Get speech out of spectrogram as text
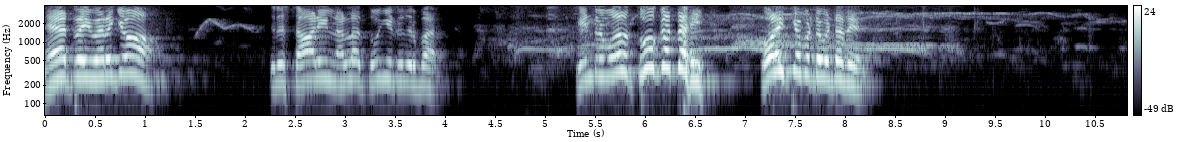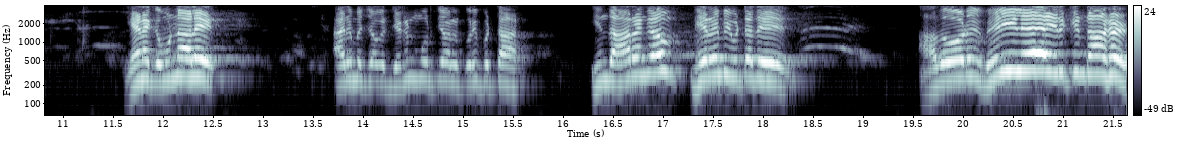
நேற்றை வரைக்கும் திரு ஸ்டாலின் நல்லா தூங்கிட்டு இருந்திருப்பார். இன்று முதல் தூக்கத்தை தொலைக்கப்பட்டு விட்டது. எனக்கு முன்னாலே அருமை சோகர் ஜெகன்மூர்த்தி அவர்கள் குறிப்பிட்டார் இந்த அரங்கம் நிரம்பி விட்டது. அதோடு வெளியிலே இருக்கின்றார்கள்.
